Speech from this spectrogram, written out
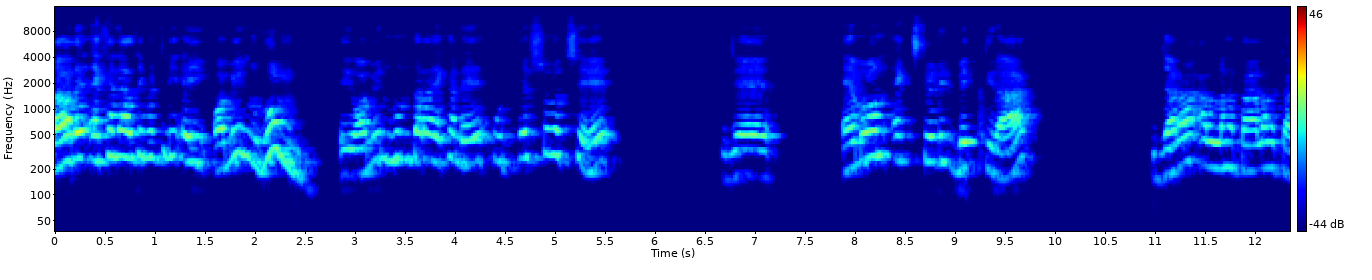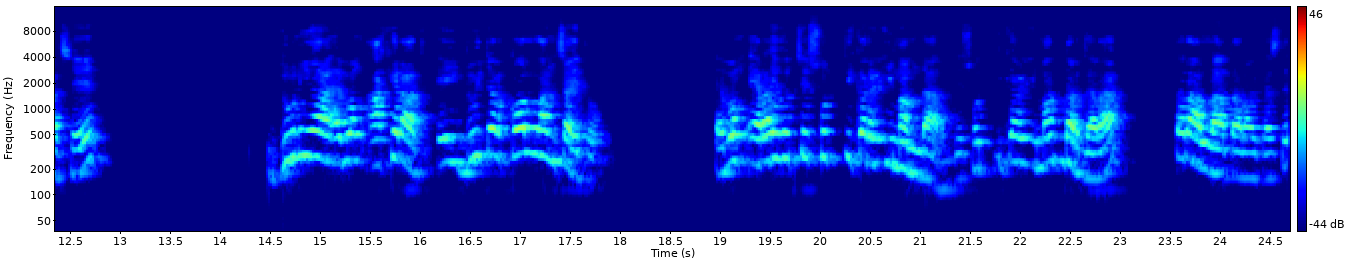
তাহলে এখানে আলটিমেটলি এই অমিন হুম, এই অমিন হুম দ্বারা এখানে উদ্দেশ্য হচ্ছে যে এমন এক শ্রেণির ব্যক্তিরা যারা আল্লাহ তাআলার কাছে দুনিয়া এবং আখেরাত এই দুইটার কল্যাণ চাইতো। এবং এরাই হচ্ছে সত্যিকারের ইমানদার। যে সত্যিকারের ইমানদার যারা, তারা আল্লাহ তাআলার কাছে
